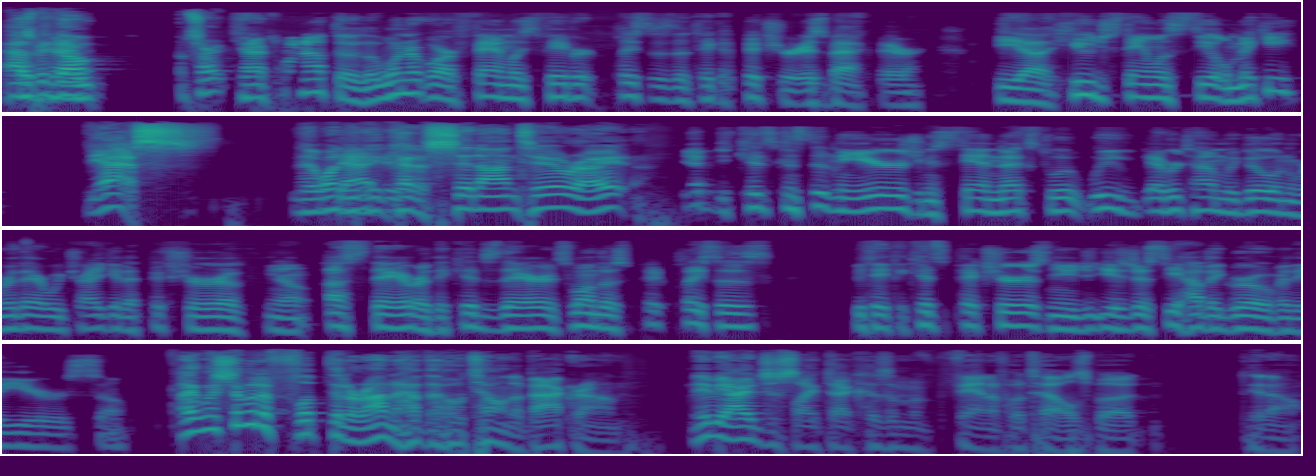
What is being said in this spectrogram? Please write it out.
As we go, I'm sorry. Can I point out though that one of our family's favorite places to take a picture is back there, the uh, huge stainless steel Mickey. Yes, the one you can is- kind of sit on too, right? Yep, the kids can sit in the ears. You can stand next to it. We every time we go and we're there, we try to get a picture of you know us there or the kids there. It's one of those places we take the kids pictures and you you just see how they grow over the years. So I wish they would have flipped it around and had the hotel in the background. Maybe I just like that because I'm a fan of hotels, but you know,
